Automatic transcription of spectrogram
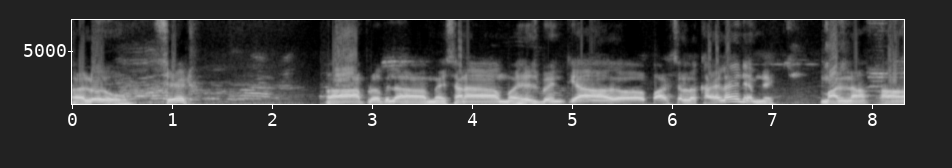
હેલો શેઠ? હા આપણે પેલા મહેસાણા મહેશભાઈ ત્યાં પાર્સલ લખાયેલા ને એમને માલના? હા.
